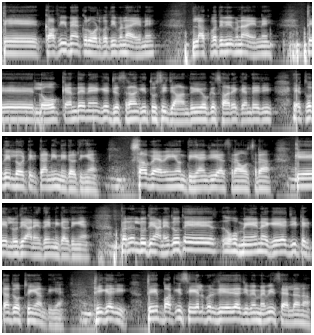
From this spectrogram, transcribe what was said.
ਤੇ ਕਾਫੀ ਮੈਂ ਕਰੋੜਪਤੀ ਬਣਾਏ ਨੇ, ਲੱਖਪਤੀ ਵੀ ਬਣਾਏ ਨੇ। ਤੇ ਲੋਕ ਕਹਿੰਦੇ ਨੇ ਕਿ ਜਿਸ ਤਰ੍ਹਾਂ ਕਿ ਤੁਸੀਂ ਜਾਣਦੇ ਹੋ ਕਿ ਸਾਰੇ ਕਹਿੰਦੇ ਜੀ, ਇੱਥੋਂ ਦੀ ਲੋ ਟਿਕਟਾਂ ਨਹੀਂ ਨਿਕਲਦੀਆਂ। ਸਭ ਐਵੇਂ ਹੀ ਹੁੰਦੀਆਂ ਜੀ, ਇਸ ਤਰ੍ਹਾਂ, ਉਸ ਤਰ੍ਹਾਂ ਕਿ ਲੁਧਿਆਣੇ ਤੋਂ ਹੀ ਨਿਕਲਦੀਆਂ। ਪਰ ਲੁਧਿਆਣੇ ਤੋਂ ਤੇ ਉਹ ਮੇਨ ਹੈਗੇ ਆ ਜੀ, ਟਿਕਟਾਂ ਤੇ ਉੱਥੋਂ ਹੀ ਆਉਂਦੀਆਂ। ਠੀਕ ਹੈ ਜੀ? ਤੇ ਬਾਕੀ ਸੇਲ ਪਰਚੇਜ ਆ, ਜਿਵੇਂ ਮੈਂ ਵੀ ਸੈਲਰ ਆ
